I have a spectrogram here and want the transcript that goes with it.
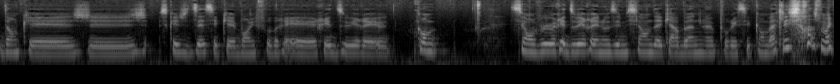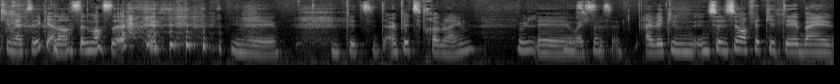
Donc, euh, je, je- ce que je disais, c'est que bon, il faudrait réduire, euh, si on veut réduire nos émissions de carbone là, pour essayer de combattre les changements climatiques. Alors seulement ça, une, une petite, un petit problème. Oui, Euh, ouais, c'est ça. Avec une, une solution en fait qui était, ben,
